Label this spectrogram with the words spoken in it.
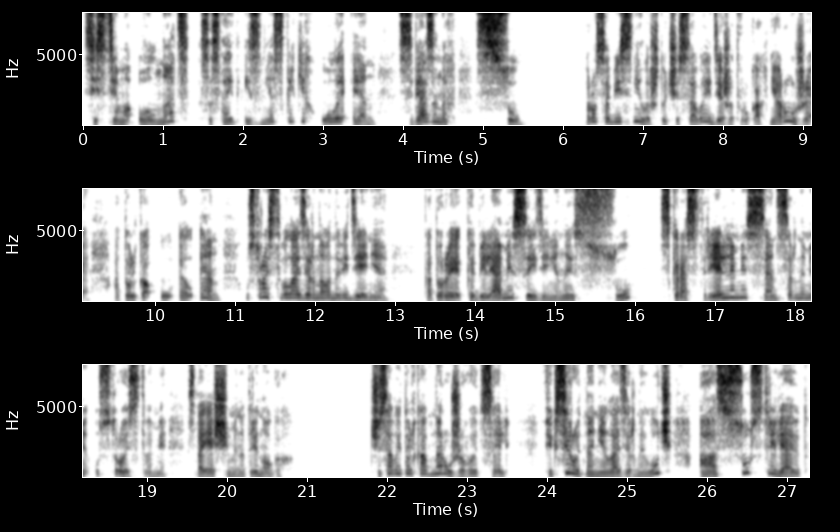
Система All Nuts состоит из нескольких УЛН, связанных с СУ. Росс объяснила, что часовые держат в руках не оружие, а только УЛН — устройство лазерного наведения, которые кабелями соединены с СУ скорострельными сенсорными устройствами, стоящими на треногах. Часовые только обнаруживают цель, фиксируют на ней лазерный луч, а СУ стреляют,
